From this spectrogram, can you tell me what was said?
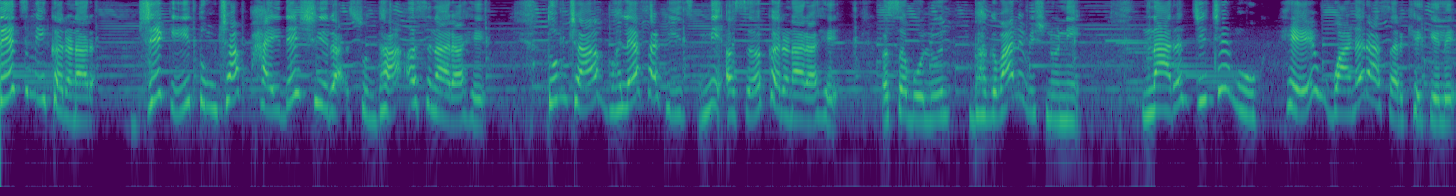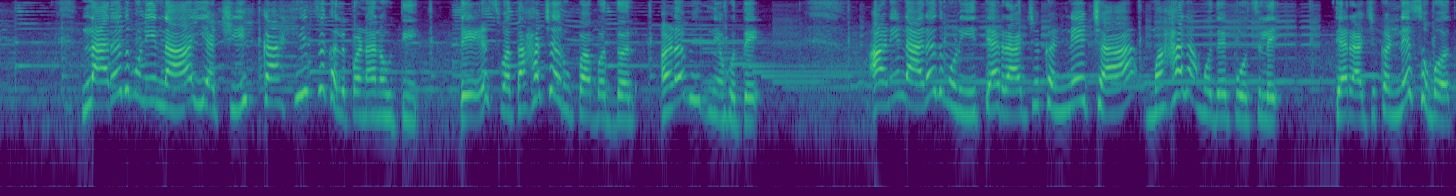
तेच मी करणार. जे की तुमच्या फायदेशीर सुद्धा असणार आहे. तुमच्या भल्यासाठीच मी असं करणार आहे. असं बोलून भगवान विष्णूंनी नारदजीचे मुख हे वानरासारखे केले. नारद मुनींना याची काहीच कल्पना नव्हती. ते स्वतःच्या रूपाबद्दल अनभिज्ञ होते. आणि नारद मुनी त्या राजकन्येच्या महालामध्ये पोचले. त्या राजकन्येसोबत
